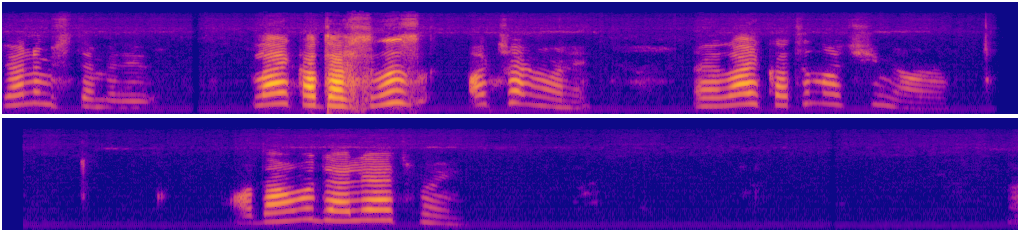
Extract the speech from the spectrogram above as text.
canım istemedi. Like atarsınız açarım hani. E, like atın açayım yani. Adamı deli etmeyin. Ee,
